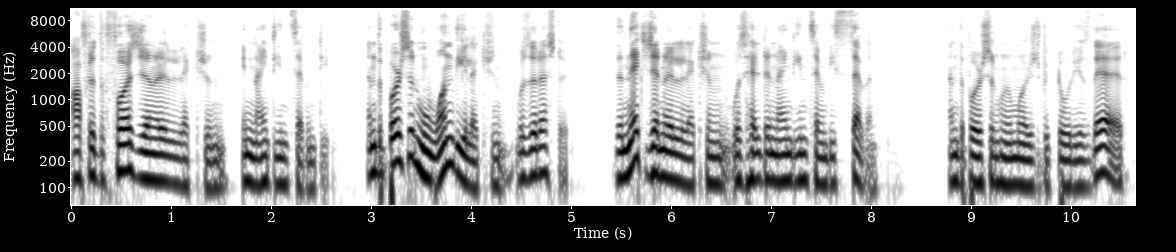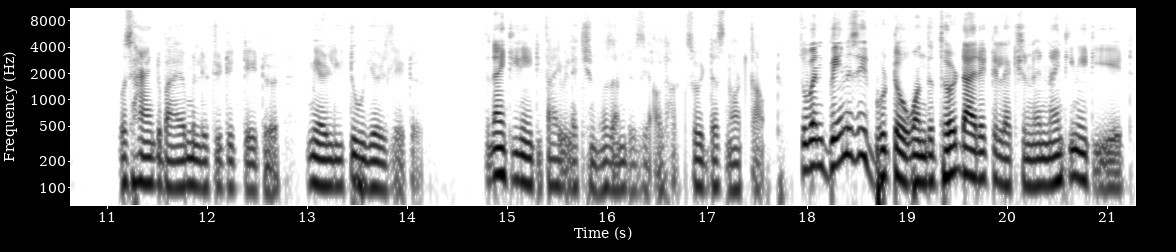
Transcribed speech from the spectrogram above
after the first general election in 1970, and the person who won the election was arrested. The next general election was held in 1977, and the person who emerged victorious there was hanged by a military dictator merely two years later. The 1985 election was under Ziaul Haq, so it does not count. So when Benazir Bhutto won the third direct election in 1988,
